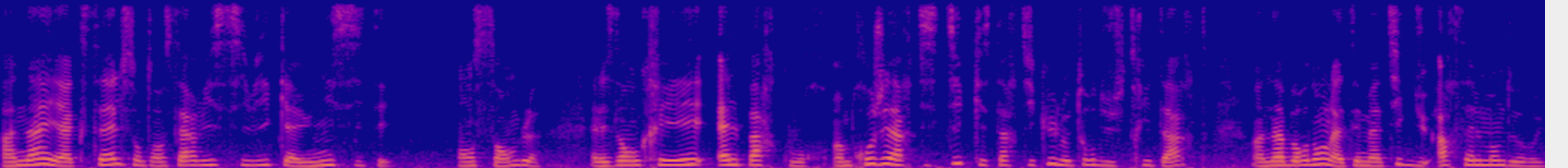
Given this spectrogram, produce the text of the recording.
Anna et Axel sont en service civique à Unicité. Ensemble, elles ont créé Elle Parcours, un projet artistique qui s'articule autour du street art en abordant la thématique du harcèlement de rue.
